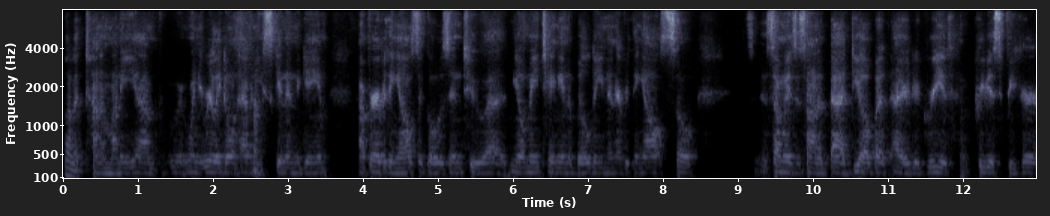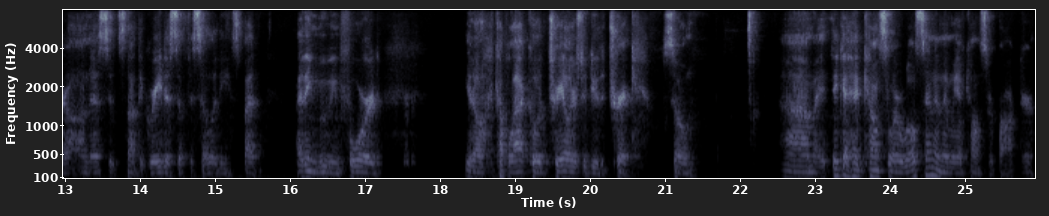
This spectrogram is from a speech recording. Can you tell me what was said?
not a ton of money um, when you really don't have any skin in the game uh, for everything else that goes into uh, you know maintaining a building and everything else. So in some ways it's not a bad deal, but I would agree with the previous speaker on this. It's not the greatest of facilities, but I think moving forward, you know, a couple ATCO trailers would do the trick. So um, I think I had Councillor Wilson and then we have Councillor Proctor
